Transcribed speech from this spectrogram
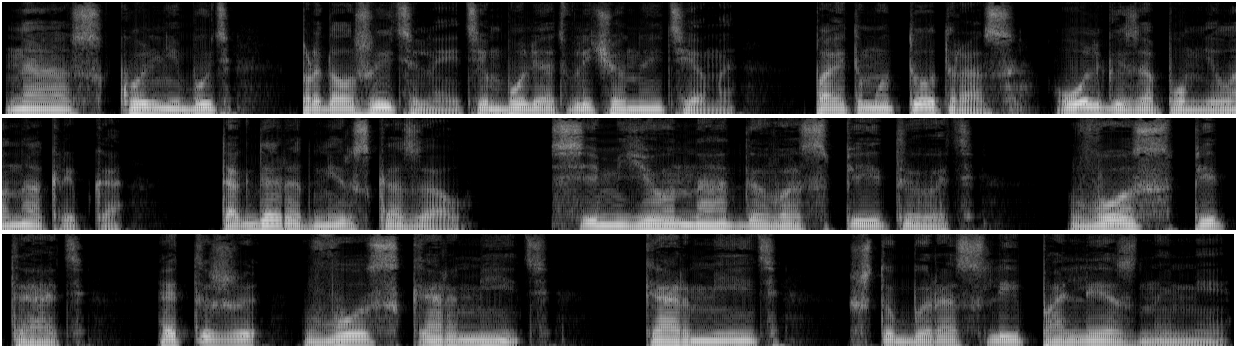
на сколь-нибудь продолжительные, тем более отвлеченные темы. Поэтому тот раз Ольга запомнила накрепко. Тогда Радмир сказал, «Семью надо воспитывать, воз питать. Это же воз кормить, кормить, чтобы росли полезными.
